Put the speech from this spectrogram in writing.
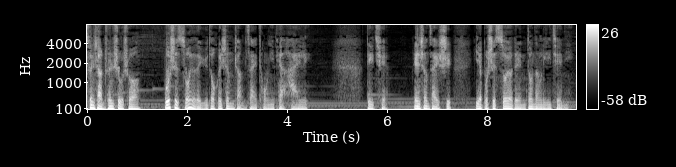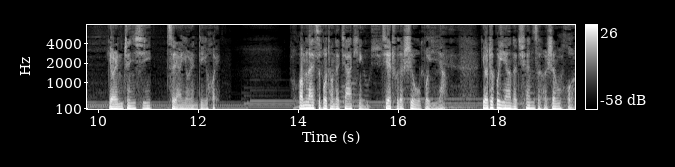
村上春树说：“不是所有的鱼都会生长在同一片海里。”的确，人生在世，也不是所有的人都能理解你。有人珍惜，自然有人诋毁。我们来自不同的家庭，接触的事物不一样，有着不一样的圈子和生活。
